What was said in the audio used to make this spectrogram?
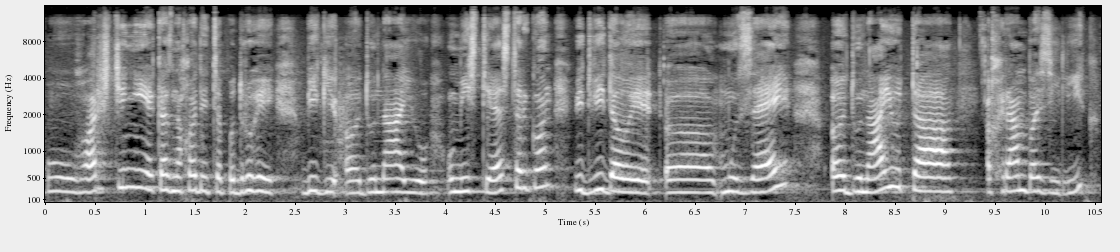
у Угорщині, яка знаходиться по другий бік е, Дунаю у місті Естергон. Відвідали е, музей е, Дунаю та храм Базілік.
